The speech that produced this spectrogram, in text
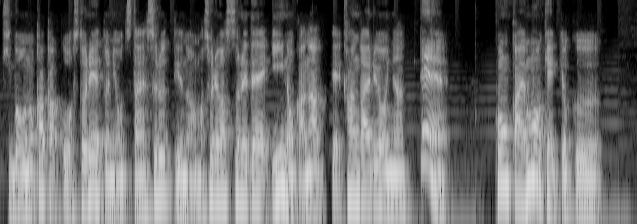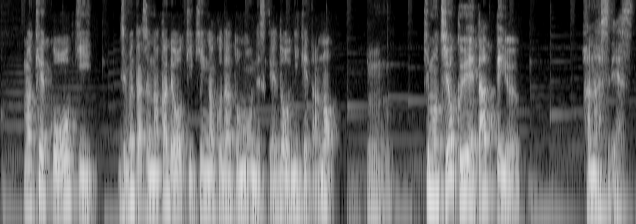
希望の価格をストレートにお伝えするっていうのは、まあ、それはそれでいいのかなって考えるようになって、今回も結局、まあ結構大きい、自分たちの中で大きい金額だと思うんですけど、2桁のうん気持ちよく言えたっていう話です。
